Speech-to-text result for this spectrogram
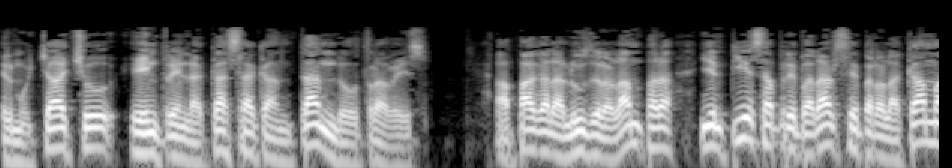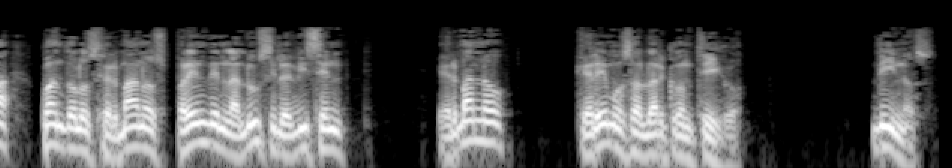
El muchacho entra en la casa cantando otra vez. Apaga la luz de la lámpara y empieza a prepararse para la cama cuando los hermanos prenden la luz y le dicen, Hermano, queremos hablar contigo. Dinos,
